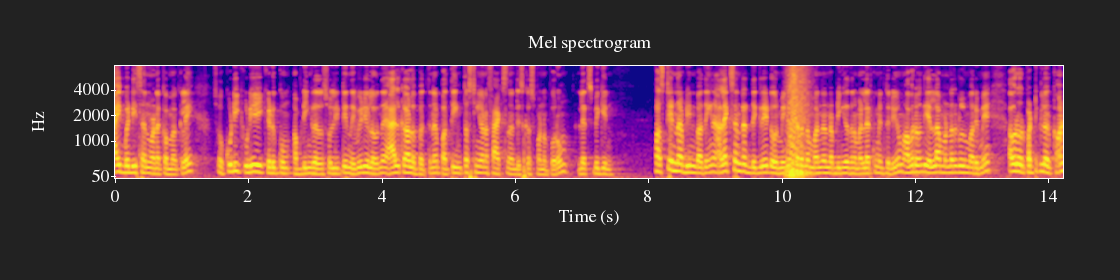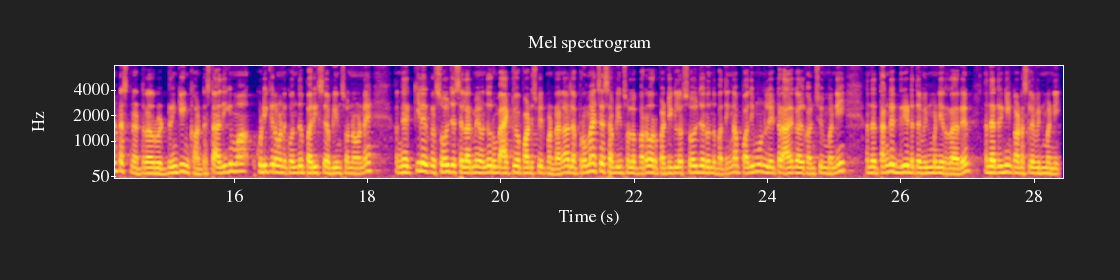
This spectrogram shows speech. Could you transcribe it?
ஹை பட்டிசன் வணக்கம் மக்களே. ஸோ குடி குடியை கெடுக்கும் அப்படிங்கிறத சொல்லிட்டு இந்த வீடியோவில் வந்து ஆல்காலை பற்றின பத்து இன்ட்ரெஸ்டிங்கான ஃபேக்ட்ஸ் நான் டிஸ்கஸ் பண்ண போகிறோம் லெட்ஸ் பிகின் ஃபர்ஸ்ட் என்ன அப்படின்னு பார்த்தீங்கன்னா அலெக்சாண்டர் தி கிரேட் ஒரு மிகச்சிறந்த மன்னன் அப்படிங்கிறது நம்ம எல்லாருக்குமே தெரியும். அவர் வந்து எல்லா மன்னர்கள் மாதிரியுமே அவர் ஒரு பர்டிகுலர் கான்டெஸ்ட் நடத்துகிற ஒரு ட்ரிங்கிங் கான்டெஸ்ட் அதிகமாக குடிக்கிறவனுக்கு வந்து பரிசு அப்படின்னு சொன்ன உடனே அங்கே கீழே இருக்கிற சோல்ஜர்ஸ் எல்லாருமே வந்து ரொம்ப ஆக்டிவாக பார்ட்டிசிபேட் பண்ணுறாங்க அதில் ப்ரொமேச்சஸ் அப்படின்னு சொல்லப்படுற ஒரு பர்டிகுலர் சோல்ஜர் வந்து பார்த்தீங்கன்னா பதிமூணு லிட்டர் ஆல்கஹால் கன்சியூம் பண்ணி அந்த தங்க கிரீடத்தை வின் பண்ணிடுறாரு. அந்த ட்ரிங்கிங் கான்டெஸ்ட்டில் வின் பண்ணி.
